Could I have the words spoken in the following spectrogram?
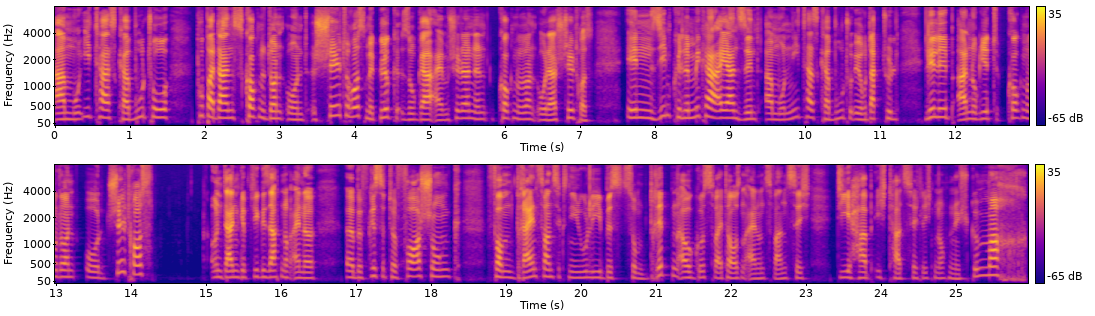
Amuitas, Kabuto, Pupadans, Cognodon und Schildros. Mit Glück sogar einem schillernden Cognodon oder Schildros. In sieben Kilometer-Eiern sind Ammonitas, Kabuto, Aerodactyl, Lilip, Anorit, Cognodon und Schildros. Und dann gibt es, wie gesagt, noch eine äh, befristete Forschung vom 23. Juli bis zum 3. August 2021. Die habe ich tatsächlich noch nicht gemacht.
